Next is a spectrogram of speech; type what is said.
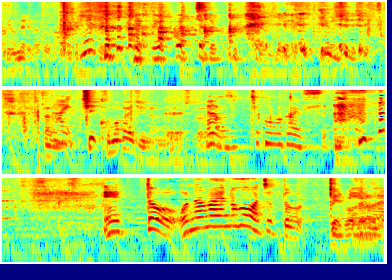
読めるかどうかちょっとよろしいでしょうかあの、はい。ち細かい字なんで。ちょっとあめっちゃ細かいです。えっとお名前の方はちょっとえわからない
